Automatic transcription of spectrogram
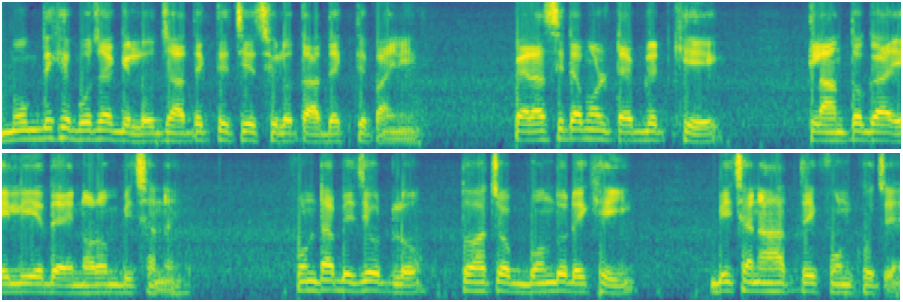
মুখ দেখে বোঝা গেল যা দেখতে চেয়েছিল তা দেখতে পায়নি। প্যারাসিটামল ট্যাবলেট খেয়ে ক্লান্ত গা এলিয়ে দেয় নরম বিছানায়। ফোনটা বেজে উঠল। তোহা চোখ বন্ধ রেখেই বিছানা হাতে ফোন খুঁজে।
